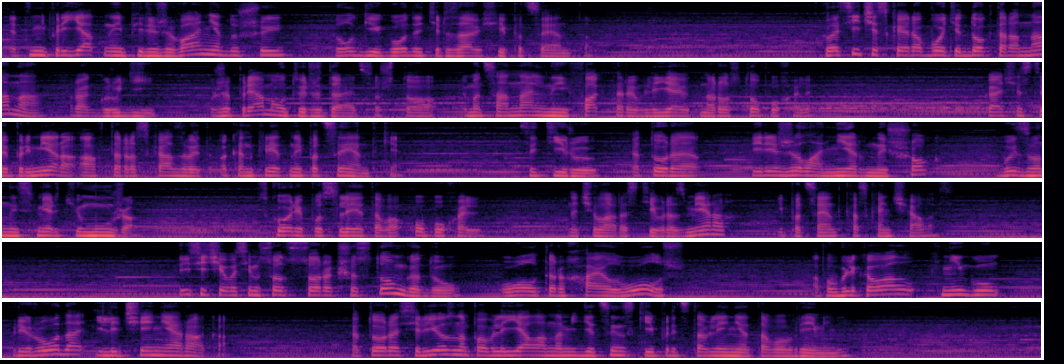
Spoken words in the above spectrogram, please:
«Это неприятные переживания души, долгие годы терзающие пациента». В классической работе доктора Нана «Рак груди» уже прямо утверждается, что эмоциональные факторы влияют на рост опухоли качестве примера автор рассказывает о конкретной пациентке, цитирую, которая пережила нервный шок, вызванный смертью мужа. Вскоре после этого опухоль начала расти в размерах, и пациентка скончалась. В 1846 году Уолтер Хайл Уолш опубликовал книгу «Природа и лечение рака», которая серьезно повлияла на медицинские представления того времени.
